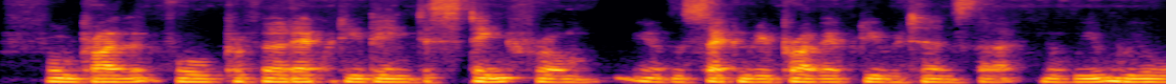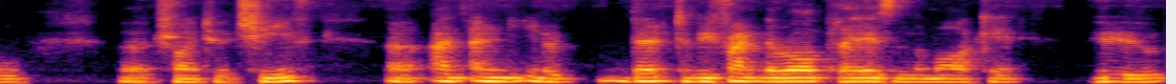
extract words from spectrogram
from private for preferred equity being distinct from you know the secondary private equity returns that you know, we we all uh, try to achieve. Uh, and and you know, there, to be frank, there are players in the market who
